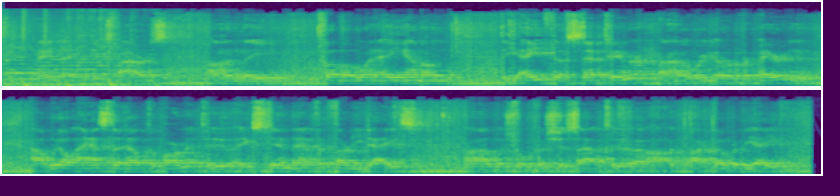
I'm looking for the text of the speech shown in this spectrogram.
mandate that expires on the 12:01 a.m. on the 8th of September. Uh, we are prepared, and uh, we'll ask the health department to extend that for 30 days, uh, which will push us out to uh, October the 8th.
